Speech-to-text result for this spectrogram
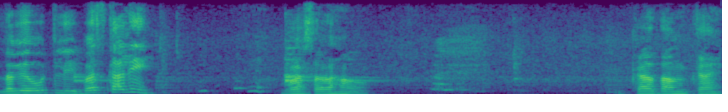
लगे उठली बस खाली. बस हो. करता मग काय?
